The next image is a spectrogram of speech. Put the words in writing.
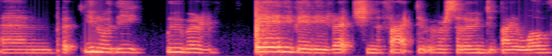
Um, but you know, they we were very, very rich in the fact that we were surrounded by love.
